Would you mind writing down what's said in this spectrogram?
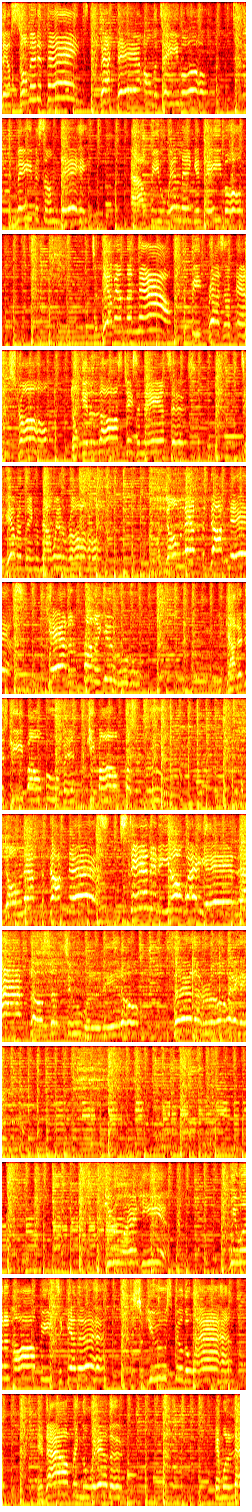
Left so many things back there on the table And maybe someday And we'll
